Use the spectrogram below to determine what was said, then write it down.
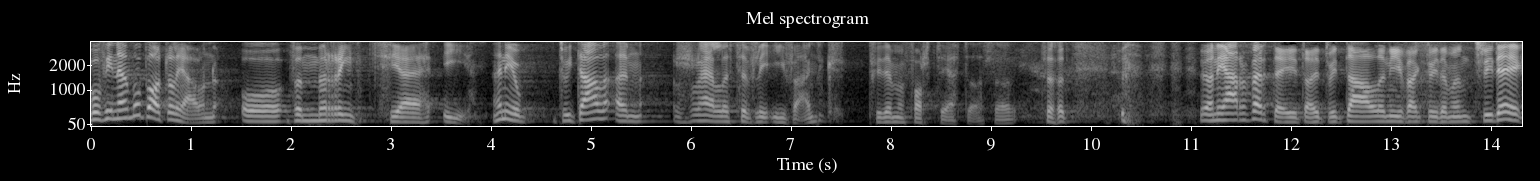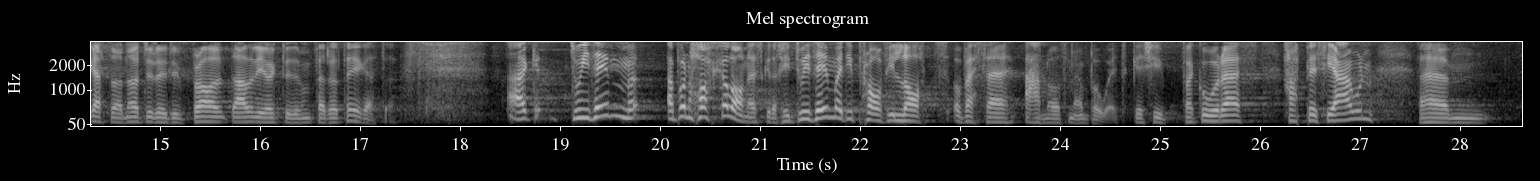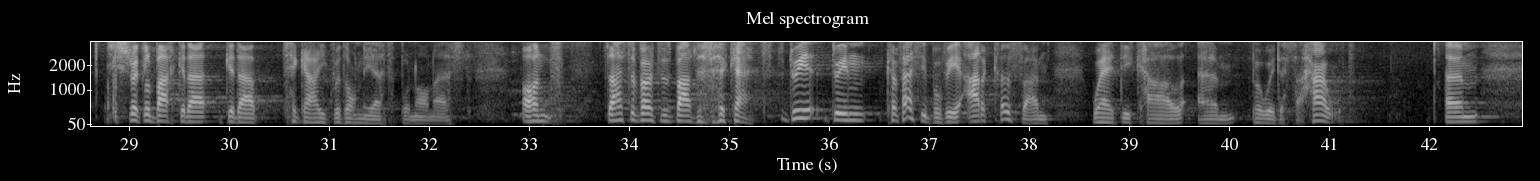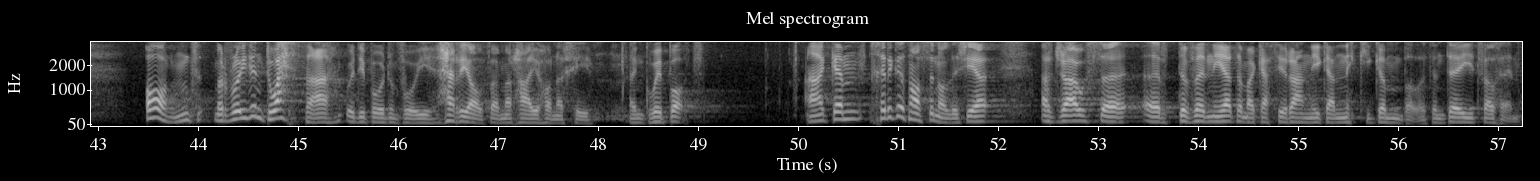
bod fi'n ymwybodol iawn o fy mreintiau i. Hynny yw, dwi dal yn relatively ifanc. Dwi ddim yn 40 eto, so... O'n i arfer deud, oedd dwi dal yn ifanc, dwi ddim yn 30 eto. No, dwi, dwi, dwi bron, dal yn ifanc, dwi ddim yn 40 eto. Ac dwi ddim a bod yn hollol onest gyda chi, dwi ddim wedi profi lot o bethau anodd mewn bywyd. Ges i fagwraeth, hapus iawn. Um, strygl bach gyda, gyda tegau gwyddoniaeth, bod yn onest. Ond that's about as bad as it gets. Dwi'n dwi, cyffesu bod fi ar cyfan wedi cael um, bywyd eitha hawdd. Um, ond mae'r flwyddyn diwetha wedi bod yn fwy heriol, fel mae rhai ohonoch chi yn gwybod. Ac um, chydig wythnos yn ôl, ddys i ar draws y, yr dyfyniad yma gath i rannu gan Nicky Gumbel, oedd yn deud fel hyn.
